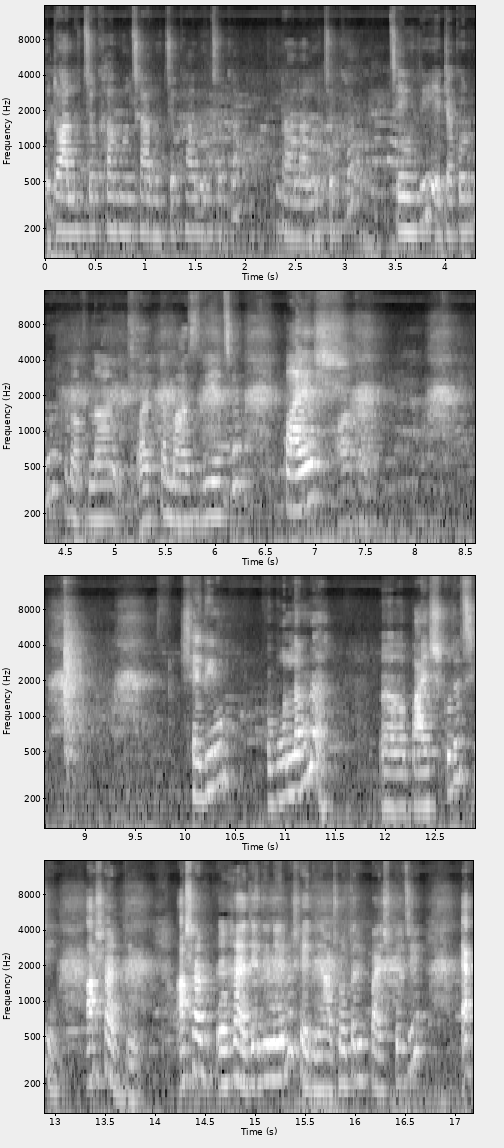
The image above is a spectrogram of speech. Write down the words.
একটু আলুর চোখা বলছে, আলুর চোখা আলুর চোখা, ডাল, আলুর চোখা, চিংড়ি, এটা করব। রত্না কয়েকটা মাছ দিয়েছে। পায়েস, সেদিন বললাম না পায়েস করেছি, আষাঢ় দিন। আষাঢ় হ্যাঁ যেদিন এলো সেদিন, আঠেরো তারিখ পায়েস করেছি, এক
